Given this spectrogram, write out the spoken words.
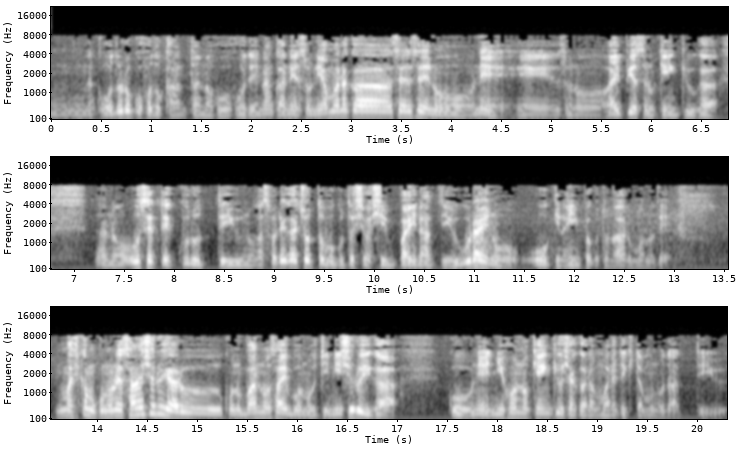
うんなんか驚くほど簡単な方法で、なんかね、その山中先生のね、えーその iPS の研究が、あの、失せてくるっていうのが、それがちょっと僕としては心配なっていうぐらいの大きなインパクトのあるもので、まあ、しかもこのね、3種類あるこの万能細胞のうち2種類が、こうね、日本の研究者から生まれてきたものだっていう。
